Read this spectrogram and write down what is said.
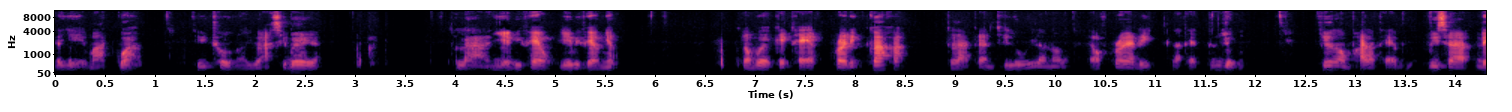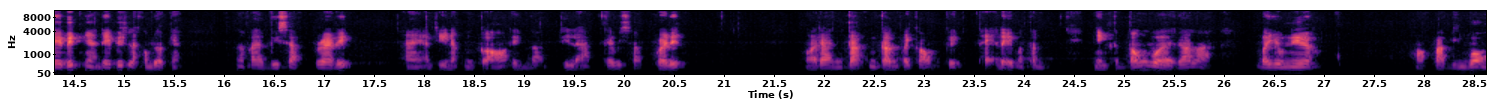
là dễ bắt qua. Chứ thường ở dưới ACB là dễ bị fail dễ bị fail nhất. Còn về cái thẻ credit card á, là các anh chị lưu ý là nó là thẻ credit, là thẻ tín dụng, chứ không phải là thẻ visa debit nha, debit là không được nha. Nó phải là visa credit. Hay anh chị nào cũng có thì chúng ta đi làm theo visa credit. Ngoài ra chúng ta cũng cần phải có một cái thẻ để mà thanh, nhận thanh toán về, đó là Pioneer hoặc là Binbon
